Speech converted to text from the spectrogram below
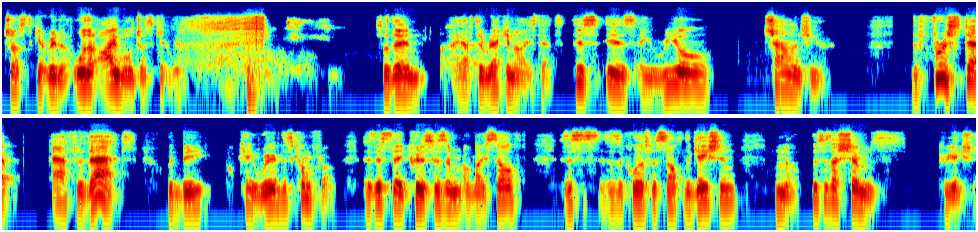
just get rid of, or that I will just get rid of. So then I have to recognize that this is a real challenge here. The first step after that would be okay, where did this come from? Is this a criticism of myself? Is this, is this a cause for self negation? No, this is Hashem's creation.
